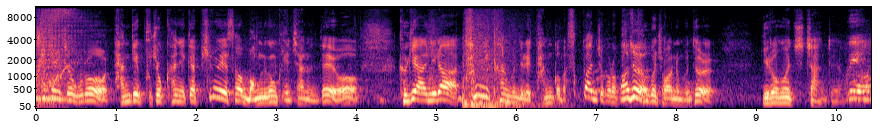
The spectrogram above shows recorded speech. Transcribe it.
체질적으로 단 게 부족하니까 필요해서 먹는 건 괜찮은데요. 그게 아니라 탐닉하는 분들이 단 거 막 습관적으로 맞아요. 단거 좋아하는 분들 이러면 진짜 안 돼요. 왜요?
